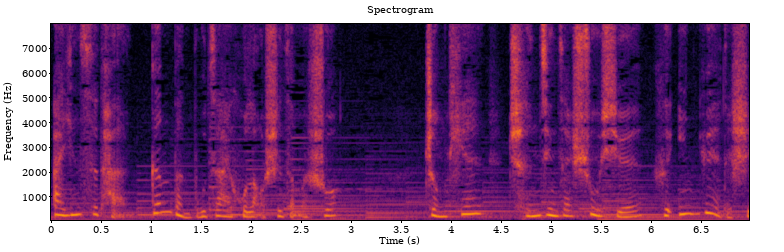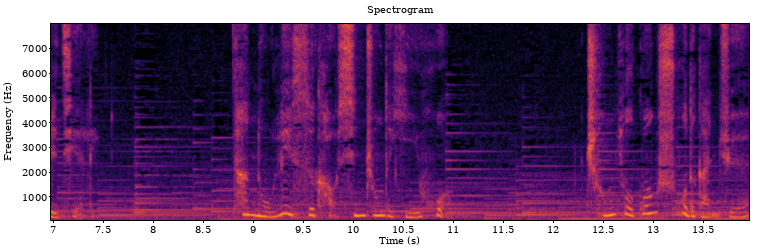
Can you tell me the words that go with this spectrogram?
爱因斯坦根本不在乎老师怎么说，整天沉浸在数学和音乐的世界里。他努力思考心中的疑惑。乘坐光束的感觉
